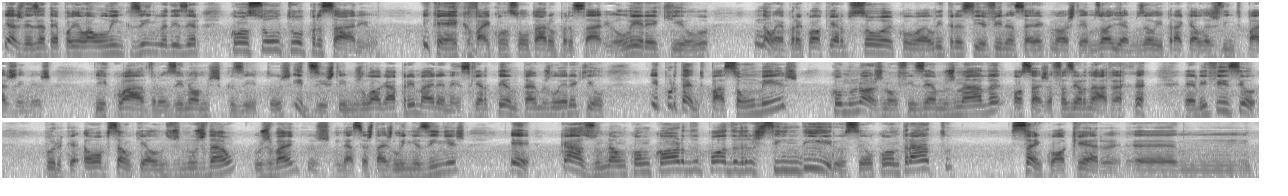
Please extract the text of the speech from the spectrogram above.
E às vezes até põem lá um linkzinho a dizer consulte o pressário. E quem é que vai consultar o pressário? Ler aquilo não é para qualquer pessoa com a literacia financeira que nós temos. Olhamos ali para aquelas 20 páginas e quadros e nomes esquisitos e desistimos logo à primeira, nem sequer tentamos ler aquilo. E portanto, passa um mês, como nós não fizemos nada, ou seja, fazer nada, é difícil, porque a opção que eles nos dão, os bancos, nessas tais linhazinhas, é caso não concorde, pode rescindir o seu contrato sem qualquer eh,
